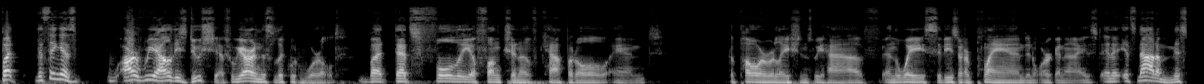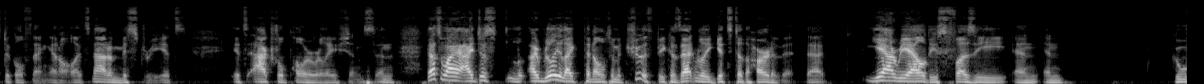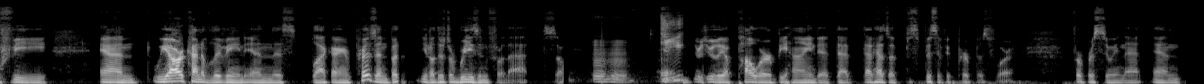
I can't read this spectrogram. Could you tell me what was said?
but the thing is, our realities do shift. We are in this liquid world, but that's fully a function of capital and the power relations we have and the way cities are planned and organized. And it's not a mystical thing at all. It's not a mystery. It's it's actual power relations, and that's why I just I really like penultimate truth because that really gets to the heart of it. That yeah, reality's fuzzy and and goofy, and we are kind of living in this black iron prison, but you know there's a reason for that. So hmm Do you, there's usually a power behind it that that has a specific purpose for for pursuing that and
